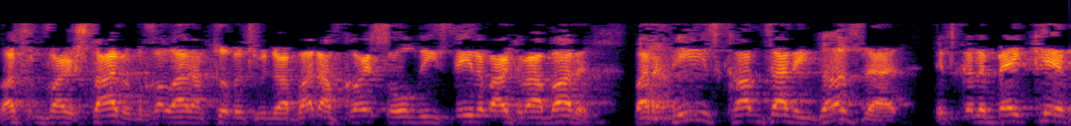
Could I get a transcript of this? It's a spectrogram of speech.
That's in verse time, of course, all these need about Rabbanan. But if he comes out, and he does that, it's going to make him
